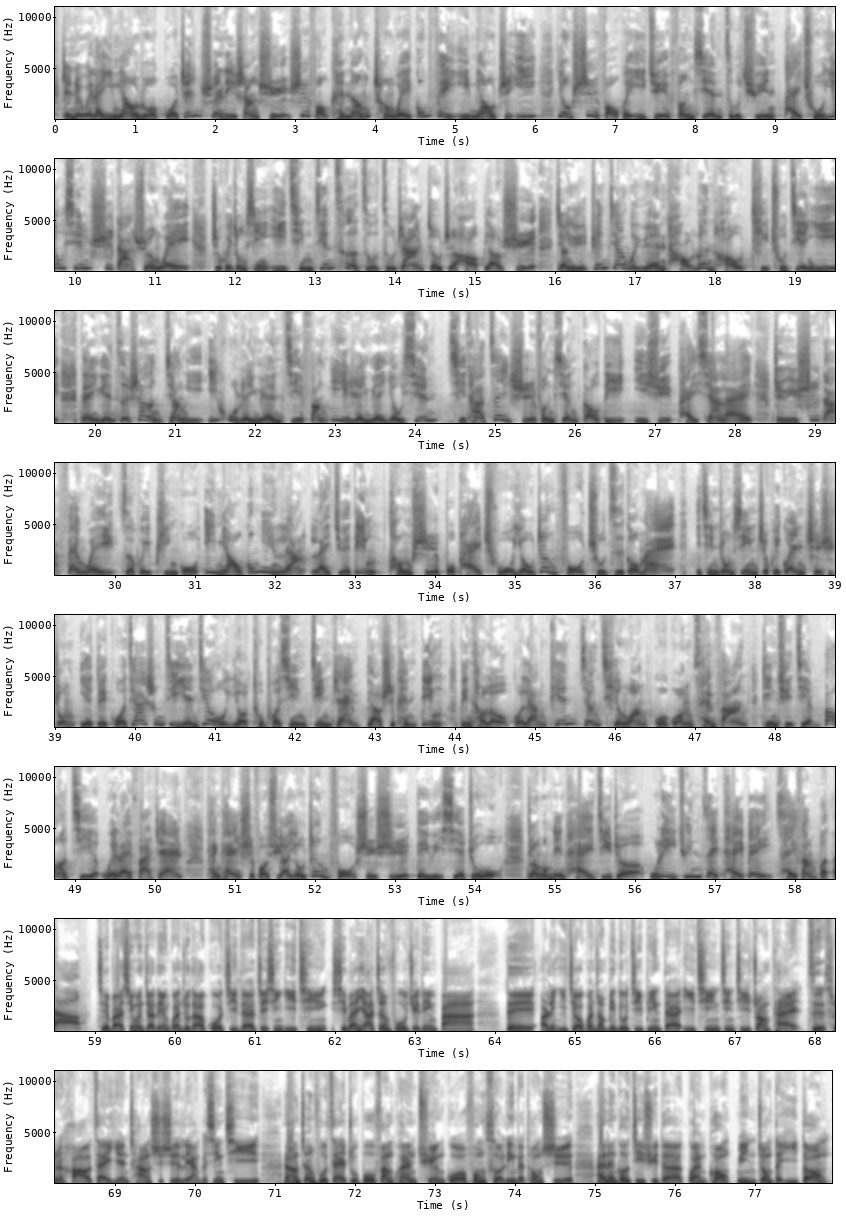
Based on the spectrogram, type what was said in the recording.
针对未来疫苗若果真顺利上市，是否可能成为公费疫苗之一？又是否会依据风险族群排出优先施打顺位？指挥中心疫情监测组组长周志浩表示，将与专家委员讨论后提出建议，但原则上将。将以医护人员及防疫人员优先，其他再视风险高低依序排下来。至于施打范围，则会评估疫苗供应量来决定，同时不排除由政府出资购买。疫情中心指挥官陈时中也对国家生计研究有突破性进展表示肯定，并透露过两天将前往国光参访，听取简报及未来发展，看看。看是否需要由政府适时给予协助。中央广播电台记者吴丽君在台北采访报道。接把新闻焦点关注到国际的最新疫情，西班牙政府决定把。对二零一九冠状病毒疾病的疫情紧急状态，自十号再延长实施两个星期，让政府在逐步放宽全国封锁令的同时，还能够继续的管控民众的移动。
